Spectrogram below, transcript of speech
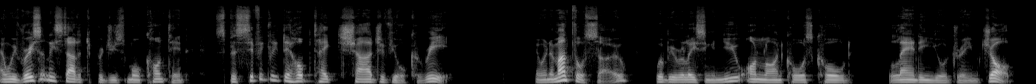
and we've recently started to produce more content specifically to help take charge of your career. Now, in a month or so, we'll be releasing a new online course called Landing Your Dream Job,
